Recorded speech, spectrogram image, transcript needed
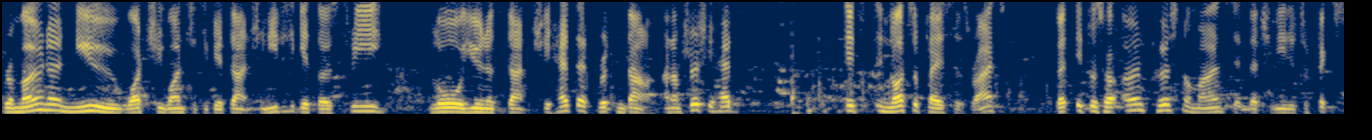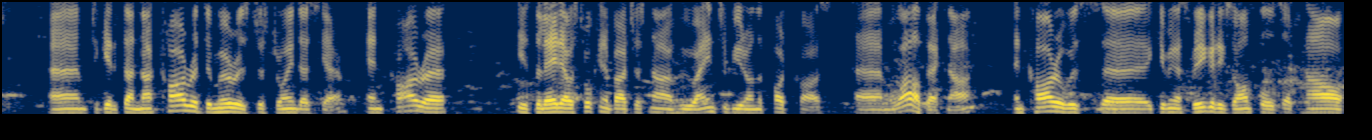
Ramona knew what she wanted to get done. She needed to get those three law units done. She had that written down, and I'm sure she had it in lots of places, right? But it was her own personal mindset that she needed to fix um, to get it done. Now, Kara Demura has just joined us here, and Kara is the lady I was talking about just now, who I interviewed on the podcast um, a while back now. And Kara was uh, giving us very good examples of how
